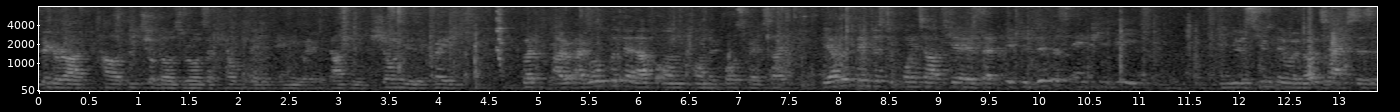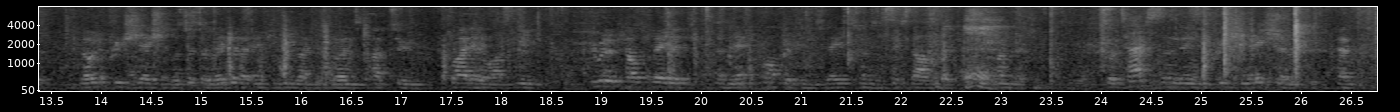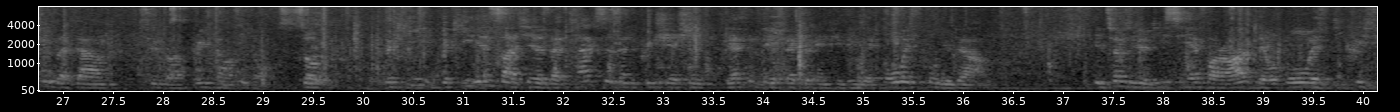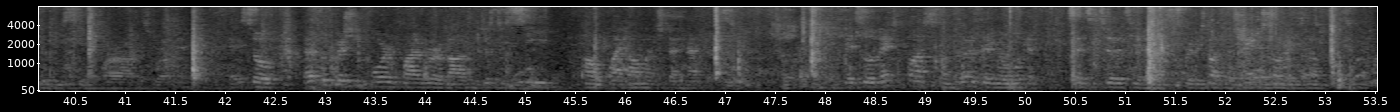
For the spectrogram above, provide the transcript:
figure out how each of those rows are calculated anyway without me showing you the equations. But I, I will put that up on, on the course website. The other thing just to point out here is that if you did this and you assumed there were no taxes, no depreciation, it was just a regular NPV like you learned up to Friday last week, you would have calculated a net profit in today's terms of six thousand four hundred. So taxes and then depreciation have pulled that down to about three thousand dollars. So the key, the key insight here is that taxes and depreciation definitely affect your NPV, they always pull you down. In terms of your DCFRR, they will always decrease your DCFRR as well. So that's what question four and five were about, just to see how, by how much that happens. Okay, so next class on Thursday, we'll look at sensitivity analysis, where we start to change some of these numbers.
